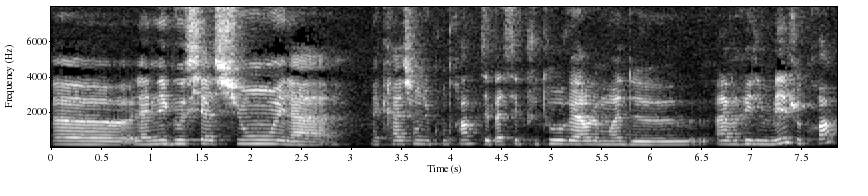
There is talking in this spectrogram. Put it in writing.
Euh, la négociation et la, création du contrat s'est passé plutôt vers le mois de avril-mai je crois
